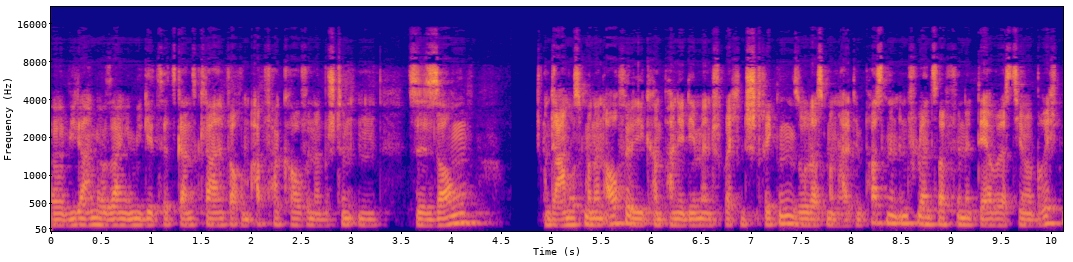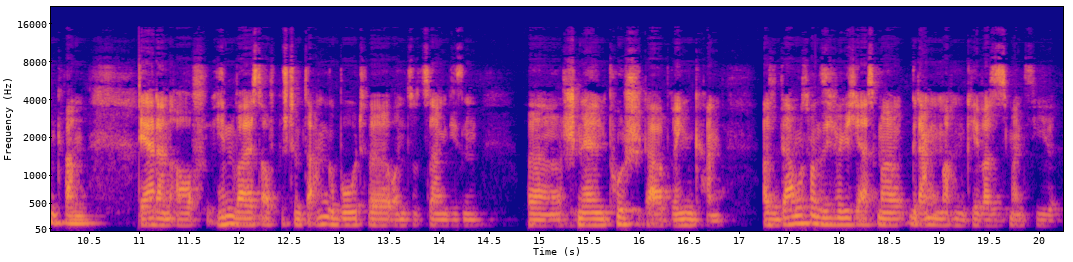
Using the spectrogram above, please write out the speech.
Äh, wieder andere sagen, mir geht es jetzt ganz klar einfach um Abverkauf in einer bestimmten Saison. Und da muss man dann auch wieder die Kampagne dementsprechend stricken, so dass man halt den passenden Influencer findet, der über das Thema berichten kann, der dann auch hinweist auf bestimmte Angebote und sozusagen diesen äh, schnellen Push da bringen kann. Also da muss man sich wirklich erstmal Gedanken machen, okay, was ist mein Ziel?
